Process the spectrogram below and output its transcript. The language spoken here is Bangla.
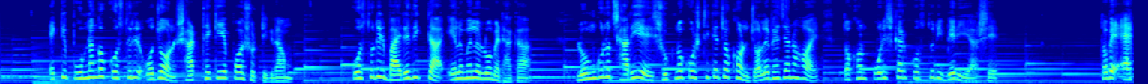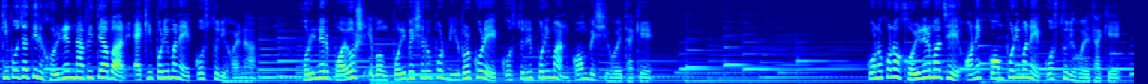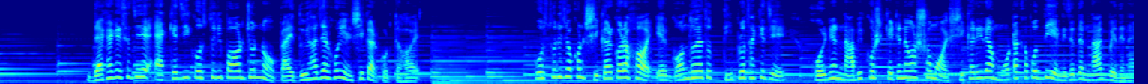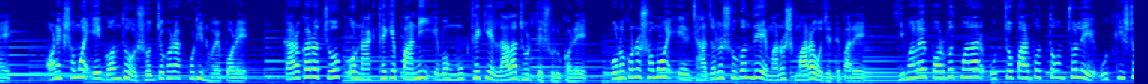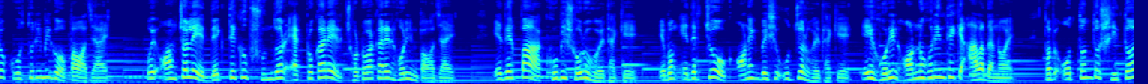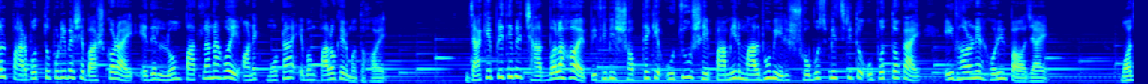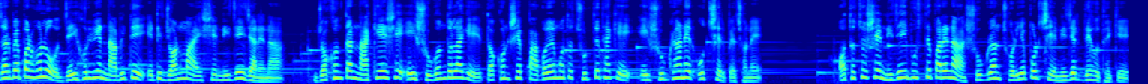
একটি পূর্ণাঙ্গ কস্তুরীর ওজন ষাট থেকে পঁয়ষট্টি গ্রাম। কস্তুরীর বাইরের দিকটা এলোমেলো লোমে ঢাকা। লোমগুলো ছাড়িয়ে শুকনো কোষটিকে যখন জলে ভেজানো হয়, তখন পরিষ্কার কস্তুরি বেরিয়ে আসে। তবে একই প্রজাতির হরিণের নাভিতে আবার একই পরিমাণে কস্তুরি হয় না। হরিণের বয়স এবং পরিবেশের উপর নির্ভর করে কস্তুরির পরিমাণ কম বেশি হয়ে থাকে। কোনো কোনো হরিণের মাঝে অনেক কম পরিমাণে কস্তুরি হয়ে থাকে। দেখা গেছে যে এক কেজি কস্তুরি পাওয়ার জন্য প্রায় দুই হাজার হরিণ শিকার করতে হয়। কস্তুরি যখন শিকার করা হয়, এর গন্ধ এত তীব্র থাকে যে হরিণের নাবিকোষ কেটে নেওয়ার সময় শিকারীরা মোটা কাপড় দিয়ে নিজেদের নাক বেঁধে নেয়। অনেক সময় এ গন্ধ সহ্য করা কঠিন হয়ে পড়ে। কারও কারও চোখ ও নাক থেকে পানি এবং মুখ থেকে লালা ঝরতে শুরু করে। কোনো কোনো সময় এর ঝাঁঝালো সুগন্ধে মানুষ মারাও যেতে পারে। হিমালয় পর্বতমালার উচ্চ পার্বত্য অঞ্চলে উৎকৃষ্ট কস্তুরী মৃগ পাওয়া যায়। ওই অঞ্চলে দেখতে খুব সুন্দর এক প্রকারের ছোট আকারের হরিণ পাওয়া যায়। এদের পা খুবই সরু হয়ে থাকে এবং এদের চোখ অনেক বেশি উজ্জ্বল হয়ে থাকে। এই হরিণ অন্য হরিণ থেকে আলাদা নয়, তবে অত্যন্ত শীতল পার্বত্য পরিবেশে বাস করায় এদের লোম পাতলা না হয়ে অনেক মোটা এবং পালকের মতো হয়। যাকে পৃথিবীর ছাদ বলা হয়, পৃথিবীর সবথেকে উঁচু সেই পামির মালভূমির সবুজ মিশ্রিত উপত্যকায় এই ধরনের হরিণ পাওয়া যায়। মজার ব্যাপার হলো, যেই হরিণের নাভিতে এটি জন্মায়, সে নিজেই জানে না। যখন তার নাকে এসে এই সুগন্ধ লাগে, তখন সে পাগলের মতো ছুটতে থাকে এই সুঘ্রাণের উৎসের পেছনে। অথচ সে নিজেই বুঝতে পারে না, সুঘ্রাণ ছড়িয়ে পড়ছে নিজের দেহ থেকে।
